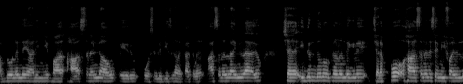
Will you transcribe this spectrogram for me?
അതുകൊണ്ട് തന്നെ ഞാൻ ഇനി ആസനലിനാവും ഈ ഒരു പോസിബിലിറ്റീസ് കണക്കാക്കുന്നത് ഹാസനലിന് അതിനുള്ള ഒരു ഇതുണ്ടോ നോക്കുകയാണെന്നുണ്ടെങ്കിൽ ചിലപ്പോൾ ഹാസനൽ സെമി ഫൈനലിൽ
